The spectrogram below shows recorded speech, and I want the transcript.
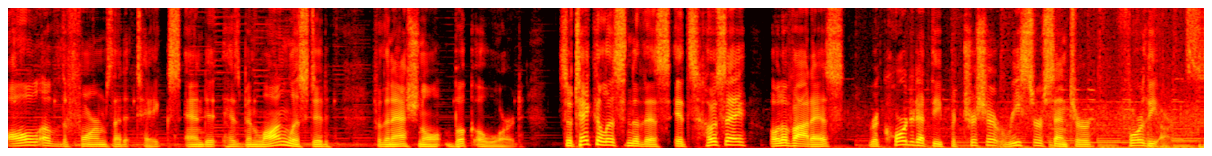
all of the forms that it takes, and it has been longlisted for the National Book Award. So take a listen to this. It's Jose Olivarez, recorded at the Patricia Reser Center for the Arts.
